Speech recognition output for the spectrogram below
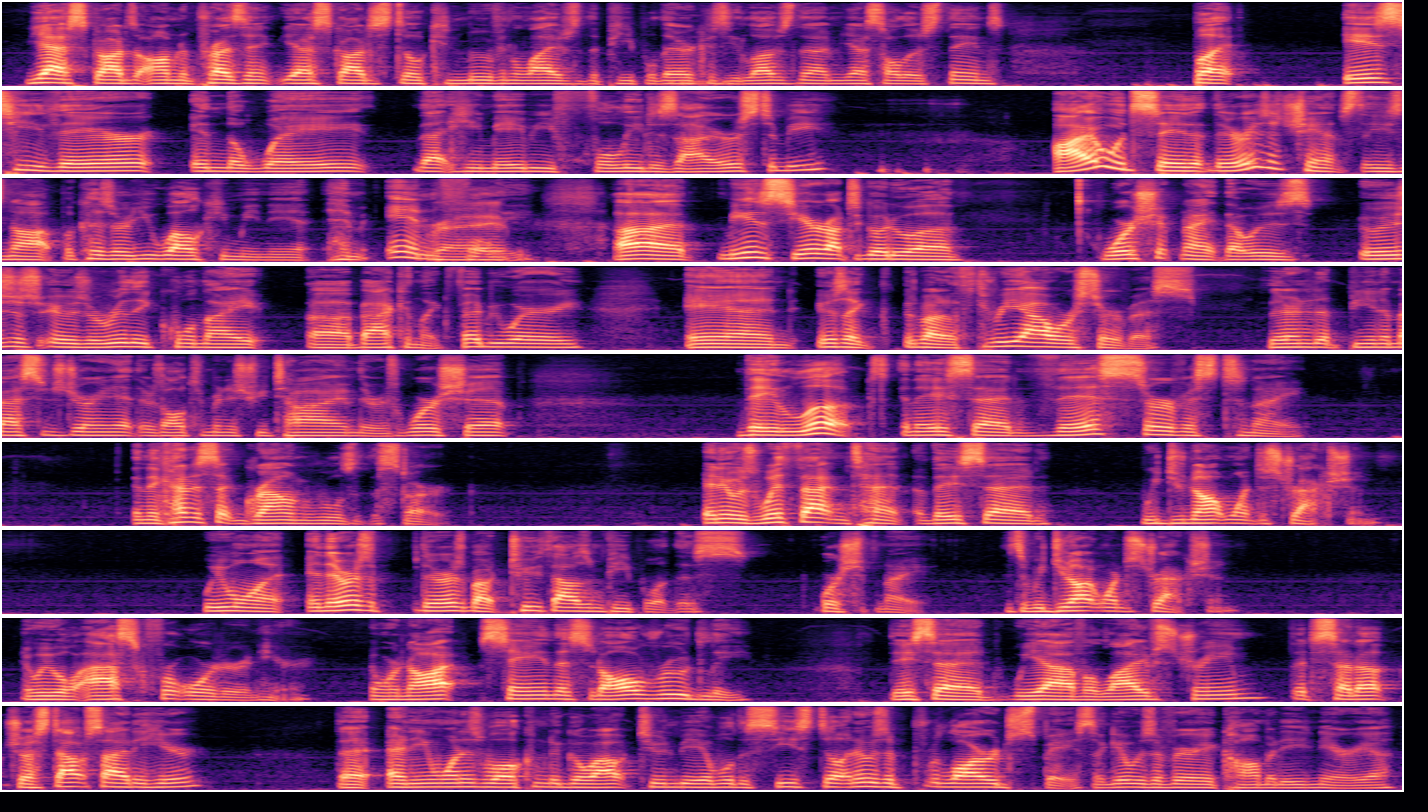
Yes, God's omnipresent. Yes, God still can move in the lives of the people there because he loves them. Yes, all those things. But is he there in the way that he maybe fully desires to be? I would say that there is a chance that he's not because are you welcoming him in Right. fully? Uh, me and Sierra got to go to a worship night that was it was just it was a really cool night uh, back in like February, and it was like it was about a three hour service. There ended up being a message during it. There's altar ministry time. There was worship. They looked and they said this service tonight, and they kind of set ground rules at the start. And it was with that intent. They said, "We do not want distraction. We want." And there was a, there was about two thousand people at this worship night. They said, "We do not want distraction." and we will ask for order in here. And we're not saying this at all rudely. They said we have a live stream that's set up just outside of here that anyone is welcome to go out to and be able to see still. And it was a large space, like it was a very accommodating area.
